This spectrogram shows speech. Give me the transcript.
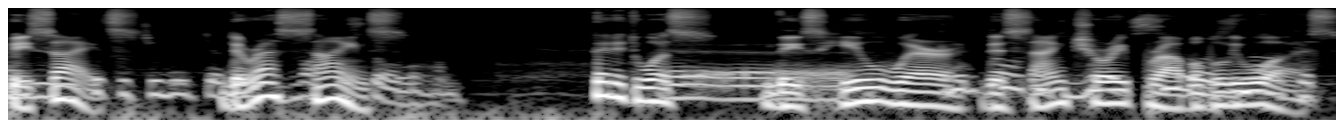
Besides, there are signs that it was this hill where the sanctuary probably was.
